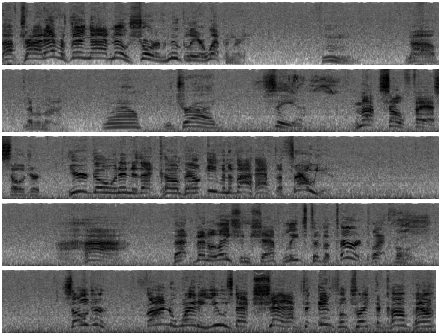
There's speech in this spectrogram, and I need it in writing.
I've tried everything I know short of nuclear weaponry. Hmm. No, never mind. Well, you tried. See ya. Not so fast, soldier. You're going into that compound even if I have to throw you. Aha! That ventilation shaft leads to the turret platform. Soldier, find a way to use that shaft to infiltrate the compound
